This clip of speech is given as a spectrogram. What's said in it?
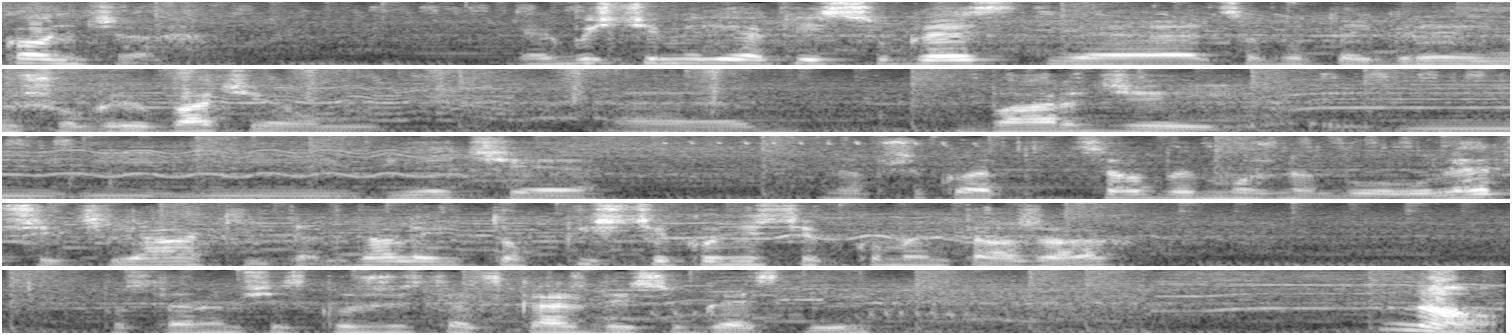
Kończę. Jakbyście mieli jakieś sugestie co do tej gry, już ogrywacie ją e, bardziej i, i, i wiecie na przykład co by można było ulepszyć, jak i tak dalej, to piszcie koniecznie w komentarzach. Postaram się skorzystać z każdej sugestii. No,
